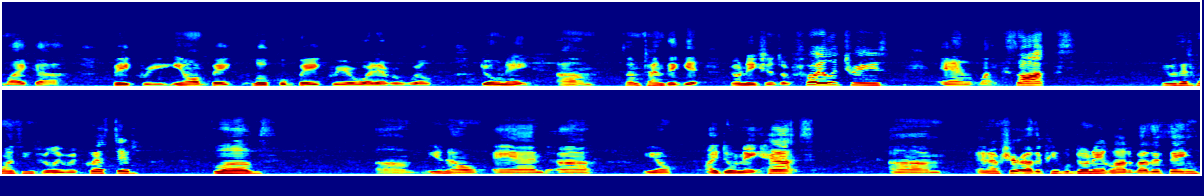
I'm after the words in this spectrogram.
like a bakery, you know, a bake local bakery or whatever will donate. Um, sometimes they get donations of toiletries and like socks. You know, that's one of the things really requested. Gloves, um, you know, and uh, you know, I donate hats, um, and I'm sure other people donate a lot of other things.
